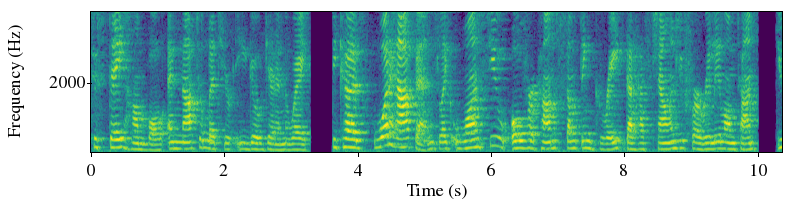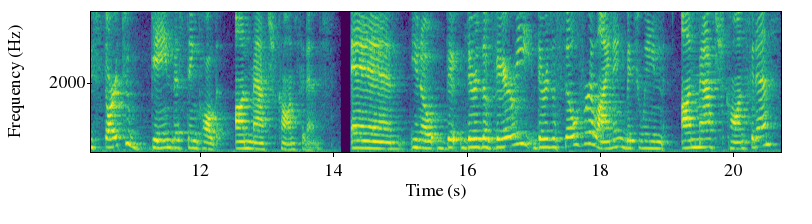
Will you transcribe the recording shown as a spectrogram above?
to stay humble and not to let your ego get in the way. Because what happens, like once you overcome something great that has challenged you for a really long time, you start to gain this thing called unmatched confidence. And you know, th- there's a very there's a silver lining between unmatched confidence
